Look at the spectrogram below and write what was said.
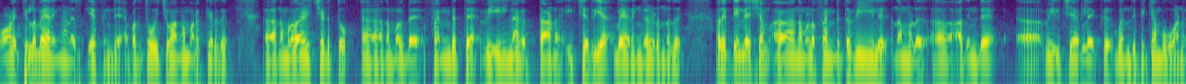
ക്വാളിറ്റി ബെയറിംഗ് ആണ് എസ് കെ എഫിന്റെ അപ്പോൾ അത് ചോദിച്ചു വാങ്ങാൻ മറക്കരുത്. നമ്മളത് അഴിച്ചെടുത്തു. നമ്മളുടെ ഫ്രണ്ടത്തെ വീലിനകത്താണ് ഈ ചെറിയ ബെയറിങ്ങുകൾ ഇടുന്നത്. അതിട്ടതിന് ശേഷം നമ്മളുടെ ഫ്രണ്ടത്തെ വീൽ നമ്മൾ അതിന്റെ വീൽ ചെയറിലേക്ക് ബന്ധിപ്പിക്കാൻ പോവുകയാണ്.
